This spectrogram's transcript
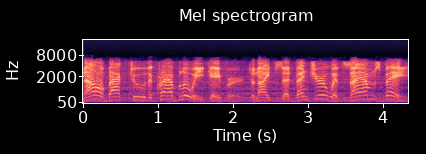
now back to the Crab Louis caper. Tonight's adventure with Sam Spade.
